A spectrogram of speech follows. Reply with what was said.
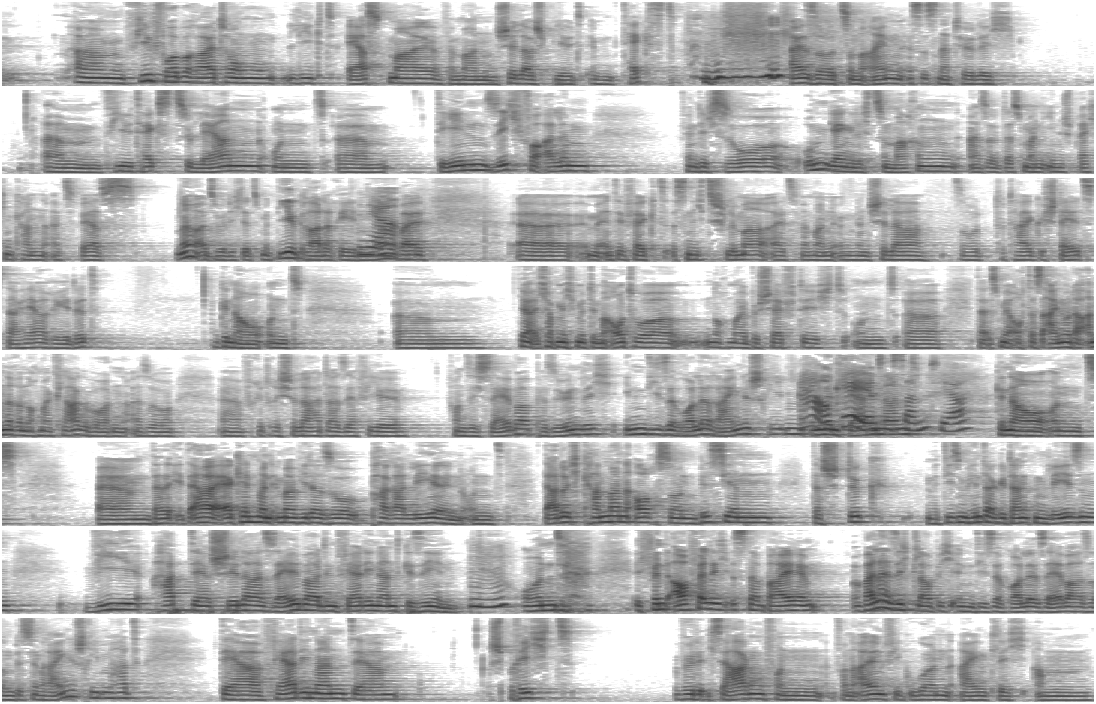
ähm, viel Vorbereitung liegt erstmal, wenn man Schiller spielt, im Text. also zum einen ist es natürlich ähm, viel Text zu lernen und ähm, den sich vor allem, finde ich, so umgänglich zu machen, also dass man ihn sprechen kann, als wäre es, ne, als würde ich jetzt mit dir gerade reden, ne? ja. ne? weil äh, im Endeffekt ist nichts schlimmer, als wenn man irgendeinen Schiller so total gestelzt daherredet. Genau, und ähm, ja, ich habe mich mit dem Autor nochmal beschäftigt und äh, da ist mir auch das ein oder andere nochmal klar geworden. Also äh, Friedrich Schiller hat da sehr viel von sich selber persönlich in diese Rolle reingeschrieben. Ah, in okay, interessant, ja. Genau, und ähm, da, da, erkennt man immer wieder so Parallelen und dadurch kann man auch so ein bisschen das Stück mit diesem Hintergedanken lesen, wie hat der Schiller selber den Ferdinand gesehen? Mhm. Und ich finde auffällig ist dabei, weil er sich, glaube ich, in diese Rolle selber so ein bisschen reingeschrieben hat, der Ferdinand, der spricht, würde ich sagen, von, von allen Figuren eigentlich am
